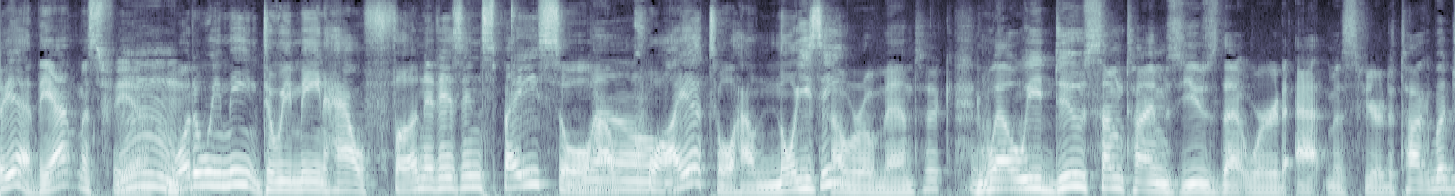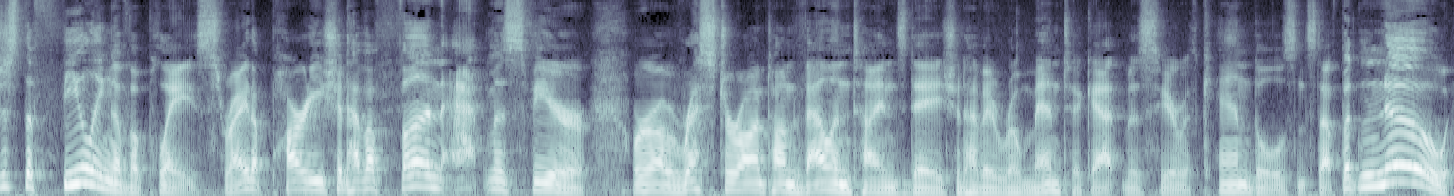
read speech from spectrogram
yeah, the atmosphere. Hmm. What do we mean? Do we mean how fun it is in space, or how quiet, or how noisy? How romantic. Well, we do sometimes use that word atmosphere to talk about just the feeling of a place, right? A party should have a fun atmosphere, or a restaurant on Valentine's Day should have a romantic atmosphere with candles and stuff. But no!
